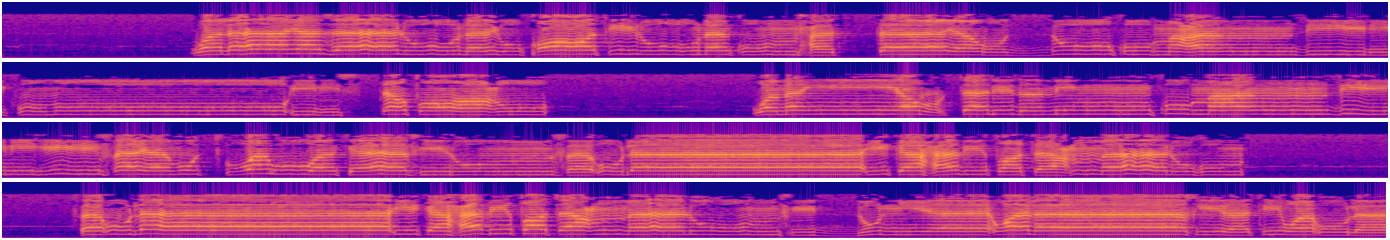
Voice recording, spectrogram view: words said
ولا يزالون يقاتلونكم حتى يردوكم عن دينكم إن استطاعوا ومن يرتد منكم عن دينه فيمت وهو كافر فأولئك حبطت أعمالهم فأولئك حبطت أعمالهم في الدنيا والآخرة وأولئك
